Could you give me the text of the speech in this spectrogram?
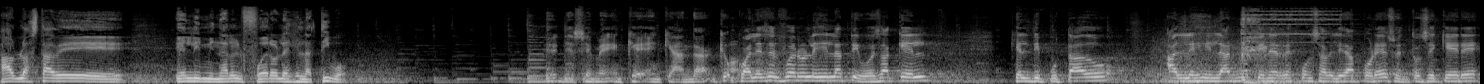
habló hasta de eliminar el fuero legislativo. Eh, Decime en qué, en qué anda. ¿Qué- ¿Cuál es el fuero legislativo? Es aquel que el diputado al legislar no tiene responsabilidad por eso, entonces quiere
